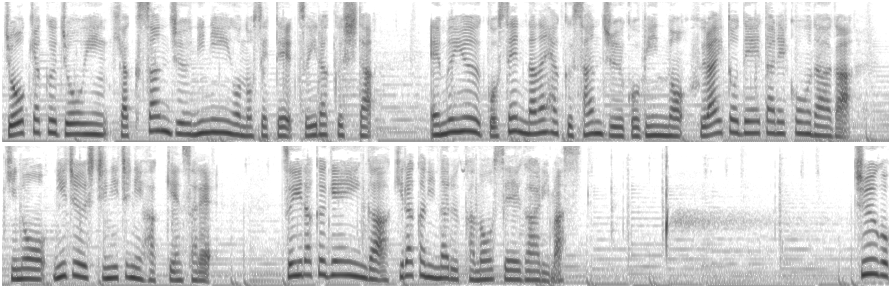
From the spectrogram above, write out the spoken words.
乗客乗員132人を乗せて墜落した MU5735 便のフライトデータレコーダーが昨日27日に発見され墜落原因が明らかになる可能性があります。中国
